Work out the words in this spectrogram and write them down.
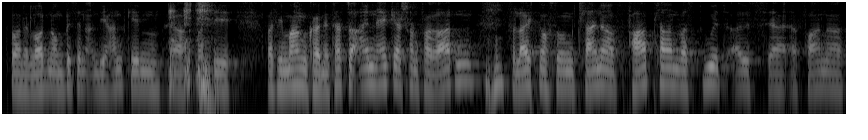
Das wollen den Leuten noch ein bisschen an die Hand geben, ja, was, sie, was sie machen können. Jetzt hast du einen Hack ja schon verraten. Mhm. Vielleicht noch so ein kleiner Fahrplan, was du jetzt als ja, erfahrener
